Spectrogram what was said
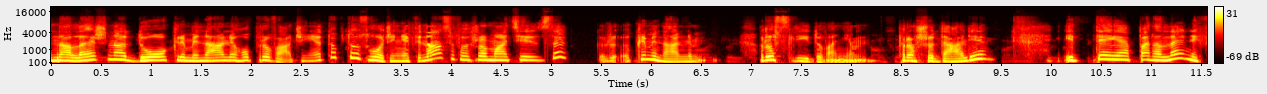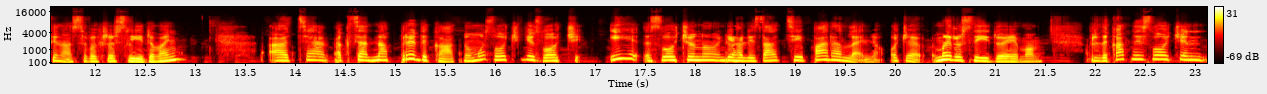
належна до кримінального провадження, тобто узгодження фінансової інформації з кримінальним розслідуванням. Прошу далі. Ідея паралельних фінансових розслідувань це акцент на предикатному злочині, злочині і злочину легалізації паралельно. Отже, ми розслідуємо предикатний злочин,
